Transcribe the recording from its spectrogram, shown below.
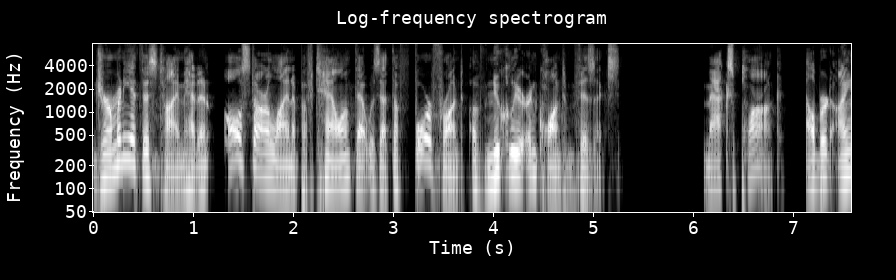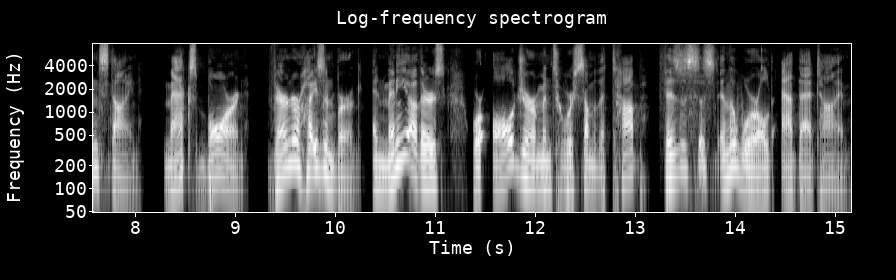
Germany at this time had an all star lineup of talent that was at the forefront of nuclear and quantum physics. Max Planck, Albert Einstein, Max Born, Werner Heisenberg, and many others were all Germans who were some of the top physicists in the world at that time.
